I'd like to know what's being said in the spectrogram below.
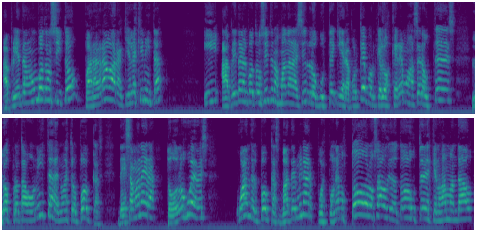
aprietan un botoncito para grabar aquí en la esquinita y aprietan el botoncito y nos mandan a decir lo que usted quiera. ¿Por qué? Porque los queremos hacer a ustedes los protagonistas de nuestro podcast. De esa manera, todos los jueves, cuando el podcast va a terminar, pues ponemos todos los audios de todos ustedes que nos han mandado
